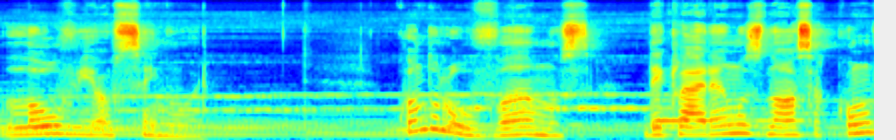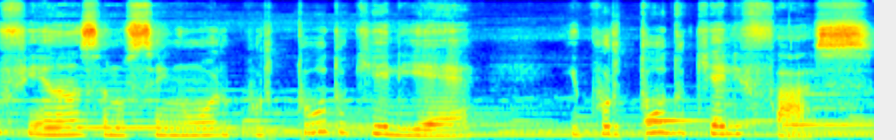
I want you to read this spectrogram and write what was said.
louve ao Senhor. Quando louvamos, declaramos nossa confiança no Senhor por tudo que Ele é e por tudo que Ele faz.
